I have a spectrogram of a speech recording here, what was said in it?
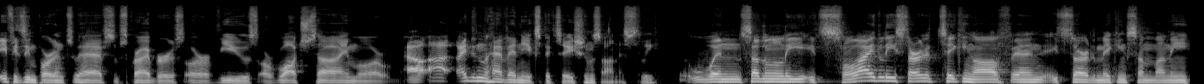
if it's important to have subscribers or views or watch time or I, I didn't have any expectations honestly when suddenly it slightly started taking off and it started making some money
